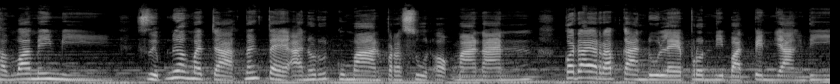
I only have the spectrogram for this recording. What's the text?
คำว่าไม่มี สืบเนื่องมาจากตั้งแต่อนุรุตกุมารประสูติออกมานั้น ก็ได้รับการดูแลปรนนิบัติเป็นอย่างดี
